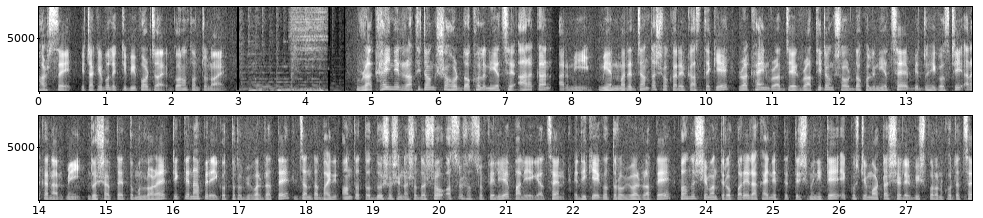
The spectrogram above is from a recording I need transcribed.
হারছে। এটা কেবল একটি বিপর্যয়। গণতন্ত্র নয়। রাখাইনের রাথিডং শহর দখলে নিয়েছে আরাকান আর্মি। মিয়ানমারের জান্তা সরকারের কাছ থেকে রাখাইন রাজ্যের রাথিডং শহর দখলে নিয়েছে বিদ্রোহী গোষ্ঠী আরাকান আর্মি। দুই সপ্তাহের তুমুল লড়াইয়ে টিকতে না পেরে গত রবিবার রাতে জান্তা বাহিনীর অন্তত দুশো সেনা সদস্য অস্ত্রশস্ত্র ফেলিয়ে পালিয়ে গেছেন। এদিকে গত রবিবার রাতে বাংলাদেশ সীমান্তের ওপারে রাখাইনের তেত্রিশ মিনিটে একুশটি মর্টার শেলের বিস্ফোরণ ঘটেছে।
